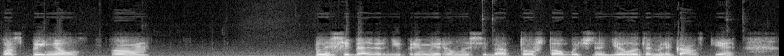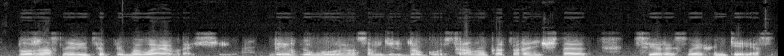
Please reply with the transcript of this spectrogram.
воспринял э, на себя, вернее, примерил на себя то, что обычно делают американские должностные лица, прибывая в Россию. Да и в любую, на самом деле, другую страну, которую они считают сферой своих интересов.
